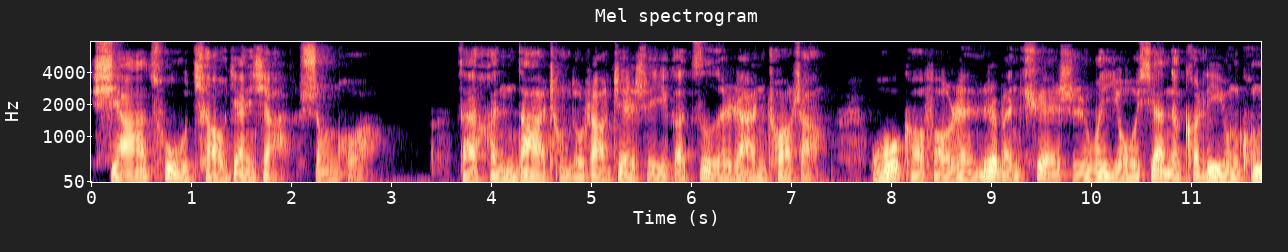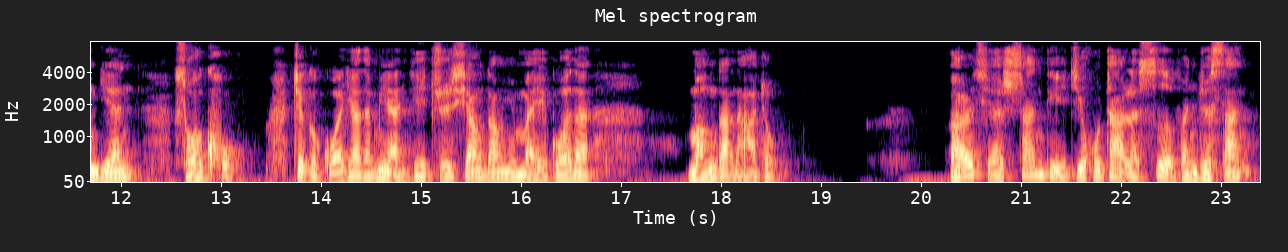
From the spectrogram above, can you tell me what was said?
狭促条件下生活，在很大程度上，这是一个自然创伤。无可否认，日本确实为有限的可利用空间所苦。这个国家的面积只相当于美国的蒙大拿州，而且山地几乎占了四分之三。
